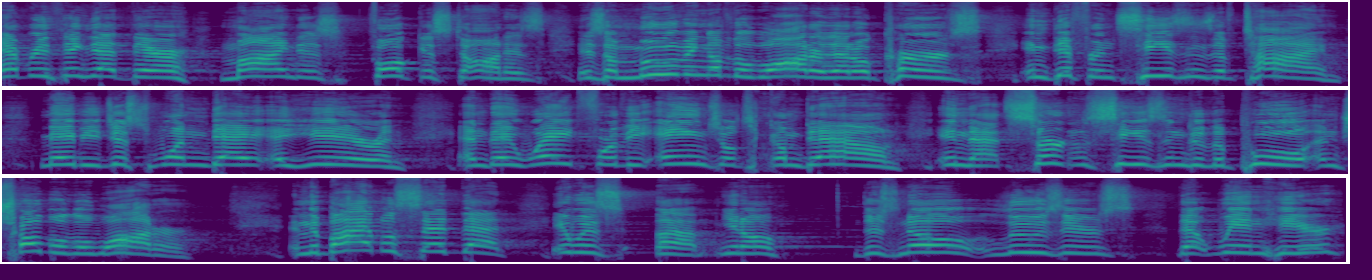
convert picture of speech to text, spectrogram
Everything that their mind is focused on is, is a moving of the water that occurs in different seasons of time, maybe just one day a year. And, and they wait for the angel to come down in that certain season to the pool and trouble the water. And the Bible said that it was, uh, you know, there's no losers that win here.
